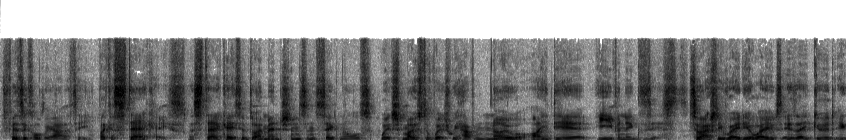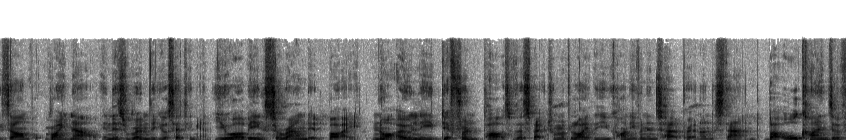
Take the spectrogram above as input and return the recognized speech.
physical reality, like a staircase. A staircase of dimensions and signals, which most of which we have no idea even exists. So actually radio waves is a good example. Right now, in this room that you're sitting in, you are being surrounded by not only different parts of the spectrum of light that you can't even interpret and understand, but all kinds of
